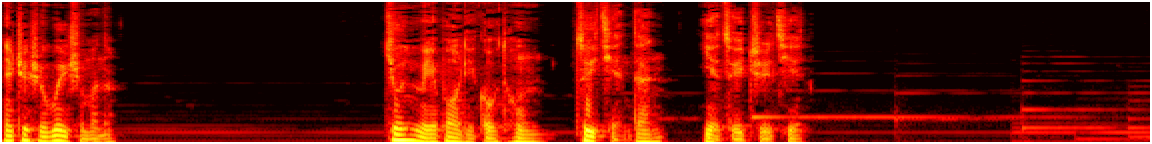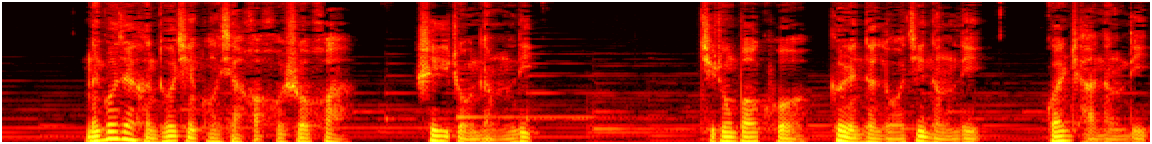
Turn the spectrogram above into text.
那这是为什么呢？就因为暴力沟通最简单也最直接，能够在很多情况下好好说话，是一种能力。其中包括个人的逻辑能力、观察能力、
